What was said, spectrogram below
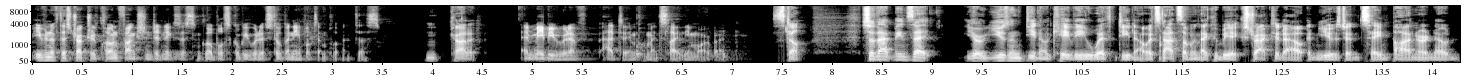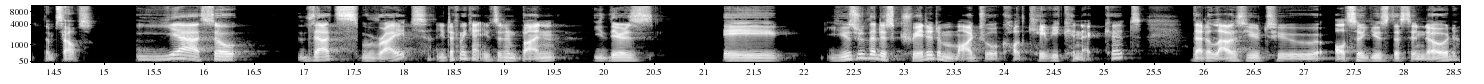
even if the structured clone function didn't exist in global scope, we would have still been able to implement this. Hmm, got it. And maybe we would have had to implement slightly more, but still. So that means that you're using DenoKV with Deno. It's not something that could be extracted out and used in, say, Bun or Node themselves. Yeah, so that's right. You definitely can't use it in Bun. There's a user that has created a module called KV Connect Kit that allows you to also use this in Node.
